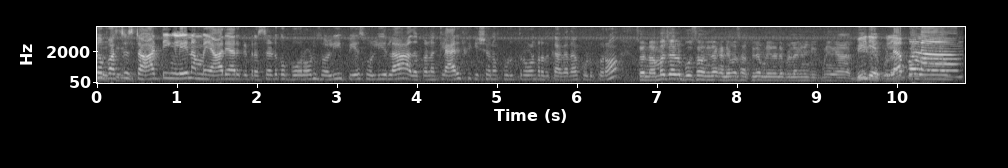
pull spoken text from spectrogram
ஸோ ஃபஸ்ட்டு ஸ்டார்டிங்லேயே நம்ம யார் யாருக்கு ட்ரெஸ் எடுக்க போகிறோம்னு சொல்லி இப்பயே சொல்லிடலாம். அதுக்கான கிளாரிஃபிகேஷனும் கொடுத்துருவோன்றதுக்காக தான் கொடுக்குறோம். ஸோ நம்ம சேனல் புதுசா வந்தீங்கன்னா கண்டிப்பா சப்ஸ்கிரைப் பண்ணி ரெண்டு பிள்ளைங்க கிளிக் பண்ணுங்க வீடியோக்குள்ளே போகலாம்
